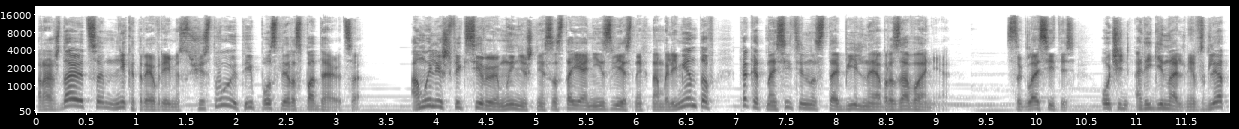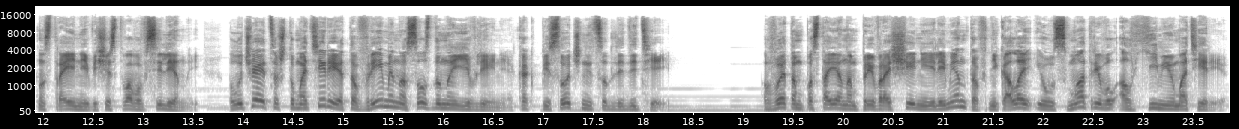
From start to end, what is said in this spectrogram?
рождаются, некоторое время существуют и после распадаются. А мы лишь фиксируем нынешнее состояние известных нам элементов как относительно стабильное образование – Согласитесь, очень оригинальный взгляд на строение вещества во Вселенной. Получается, что материя — это временно созданное явление, как песочница для детей. В этом постоянном превращении элементов Николай и усматривал алхимию материи.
